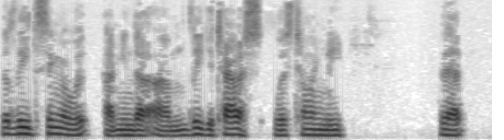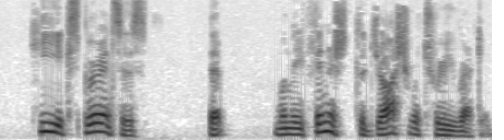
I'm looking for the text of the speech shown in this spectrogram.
the lead singer, I mean, the um, lead guitarist was telling me that he experiences that when they finished the Joshua Tree record,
